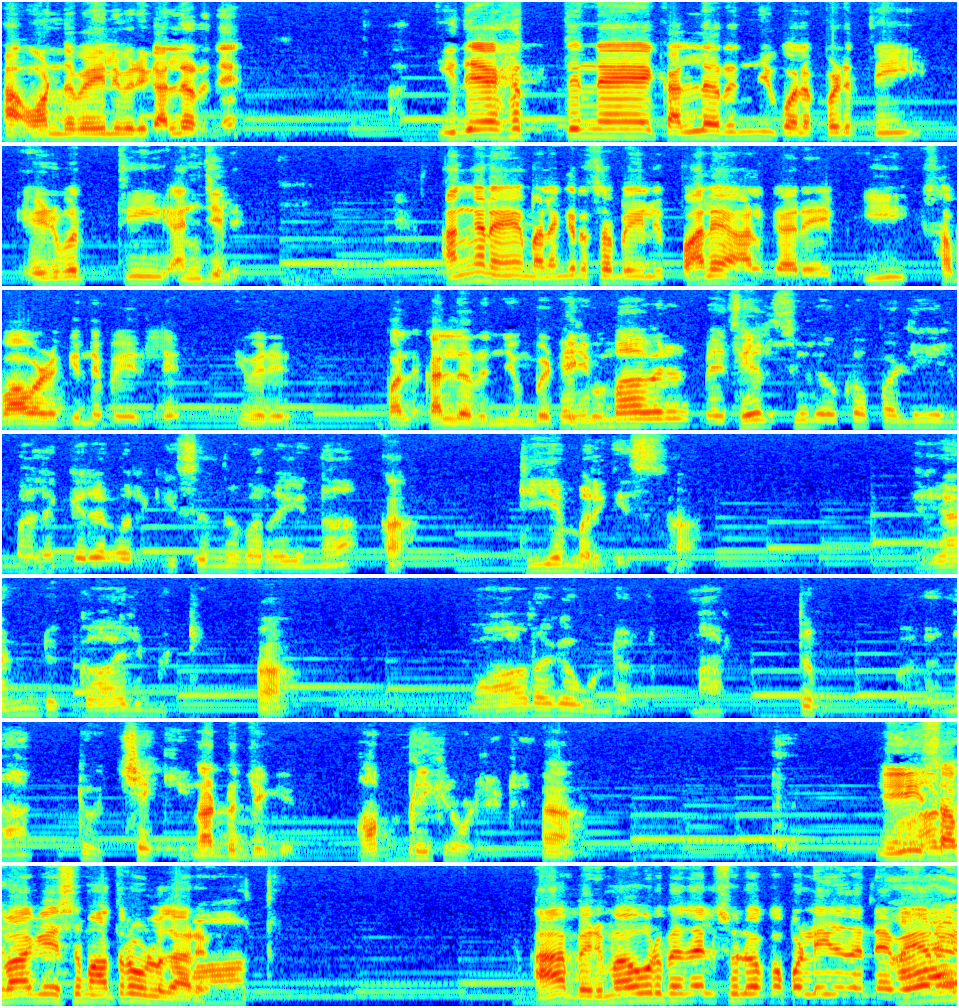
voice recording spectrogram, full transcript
ആ ഓൺ ദ വേയിൽ ഇവർ കല്ലെറിഞ്ഞ് ഇദ്ദേഹത്തിനെ കല്ലെറിഞ്ഞ് കൊലപ്പെടുത്തി എഴുപത്തി അഞ്ചിൽ അങ്ങനെ മലങ്കര സഭയിൽ പല ആൾക്കാരെയും ഈ സഭാവഴക്കിന്റെ പേരിൽ ഇവർ കല്ലെറിഞ്ഞും പെരുമ്പാവൂർ ബഥേൽ സുലോക്കോ പള്ളിയിൽ മലങ്കര വർഗീസ് എന്ന് പറയുന്ന ടി എം വർഗീസ്. രണ്ട് കാലും വെട്ടി ആ. വാടക കൊണ്ടാണ് നട്ട് നട്ടുച്ചയ്ക്ക് നട്ടുച്ചയ്ക്ക്. പബ്ലിക് റോഡിലിട്ട്. ഈ സഭാ കേസ് മാത്രമേ ഉള്ളൂ കാരണം ആ പെരുമാവൂർ ബദൽ സുലോക്ക പള്ളിയിൽ തന്നെ വേറെ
